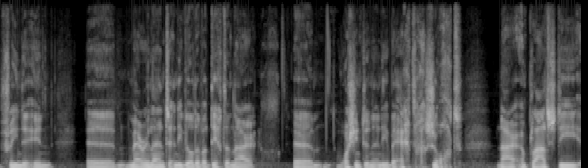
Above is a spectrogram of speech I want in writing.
vrienden in Maryland en die wilden wat dichter naar Washington. En die hebben echt gezocht naar een plaats die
